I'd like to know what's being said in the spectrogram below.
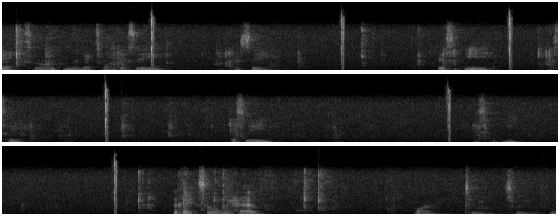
okay so the next one SE SE SE SE SE SE okay so we have one two three four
